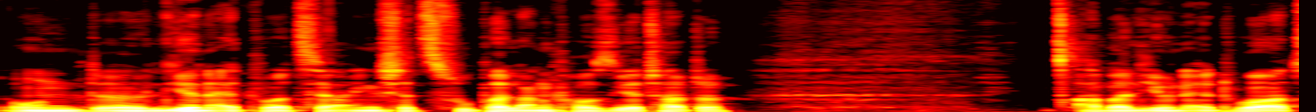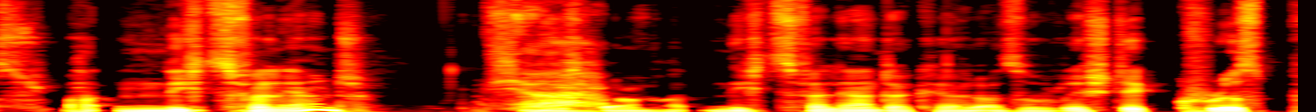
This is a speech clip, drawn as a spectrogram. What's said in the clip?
und, äh, Leon Edwards ja eigentlich jetzt super lang pausiert hatte. Aber Leon Edwards hat nichts verlernt. Ja. sagen. Hat nichts verlernt, der Kerl. Also, richtig crisp,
